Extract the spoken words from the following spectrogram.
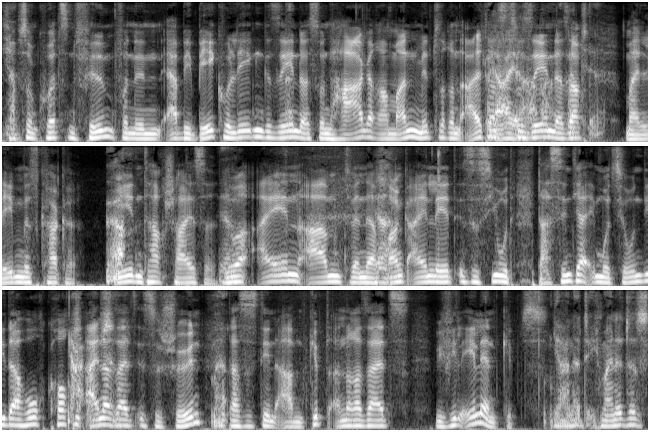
Ich habe so einen kurzen Film von den RBB-Kollegen gesehen, da ist so ein hagerer Mann mittleren Alters Ja, zu ja, sehen, der Gott, sagt, ja. mein Leben ist Kacke. Ja. Jeden Tag scheiße. Nur ein Abend, wenn der Ja. Frank einlädt, ist es gut. Das sind ja Emotionen, die da hochkochen. Ja. Einerseits ist es schön, dass es den Abend gibt. Andererseits, wie viel Elend gibt's? Ja, natürlich. Ich meine, das,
